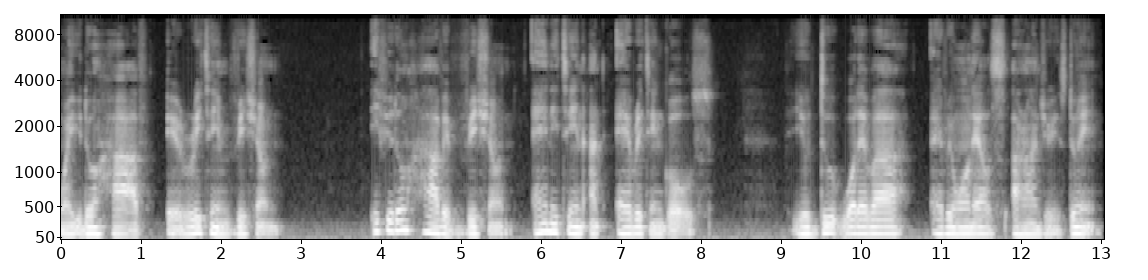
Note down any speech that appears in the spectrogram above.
when you don't have a written vision. If you don't have a vision, anything and everything goes you do whatever everyone else around you is doing.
